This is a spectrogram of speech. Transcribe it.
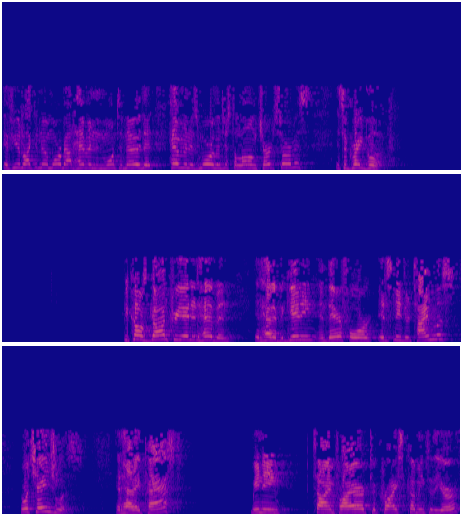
if you'd like to know more about heaven and want to know that heaven is more than just a long church service, it's a great book. Because God created heaven, it had a beginning and therefore it's neither timeless nor changeless. It had a past, meaning time prior to Christ coming to the earth.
